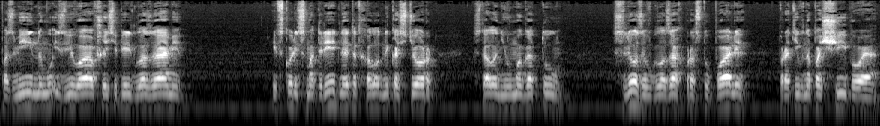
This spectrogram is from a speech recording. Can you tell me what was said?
по-змеиному извивавшиеся перед глазами. И вскоре смотреть на этот холодный костер стало не в моготу. Слезы в глазах проступали, противно пощипывая.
